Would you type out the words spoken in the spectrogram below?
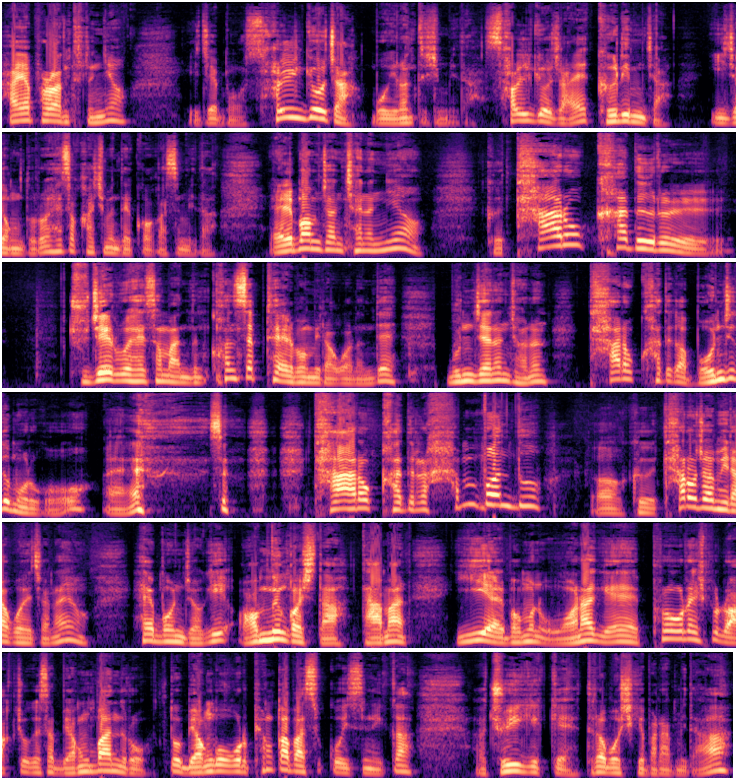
Higher Plant는요. 이제 뭐 설교자 뭐 이런 뜻입니다. 설교자의 그림자. 이 정도로 해석하시면 될 것 같습니다. 앨범 전체는요. 그 타로 카드를 주제로 해서 만든 컨셉트 앨범이라고 하는데 문제는 저는 타로 카드가 뭔지도 모르고 예. 타로 카드를 한 번도 어, 그 타로점이라고 하잖아요. 해본 적이 없는 것이다. 다만 이 앨범은 워낙에 프로그레시브 락 쪽에서 명반으로 또 명곡으로 평가받고 있으니까 주의 깊게 들어보시기 바랍니다.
